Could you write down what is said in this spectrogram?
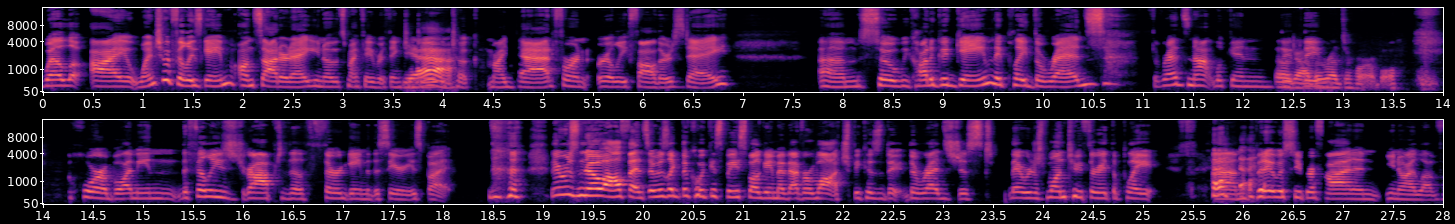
Well, I went to a Phillies game on Saturday. You know, that's my favorite thing to yeah. do. I took my dad for an early Father's Day. Um, so we caught a good game. They played the Reds. The Reds not looking. Oh they, god, they, the Reds are horrible. Horrible. I mean, the Phillies dropped the third game of the series, but there was no offense. It was like the quickest baseball game I've ever watched because the the Reds just they were just one, two, three at the plate. Um, but it was super fun, and you know I love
